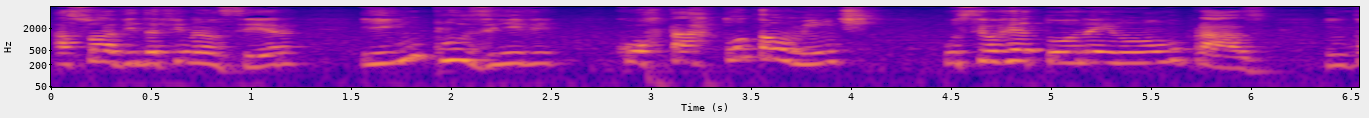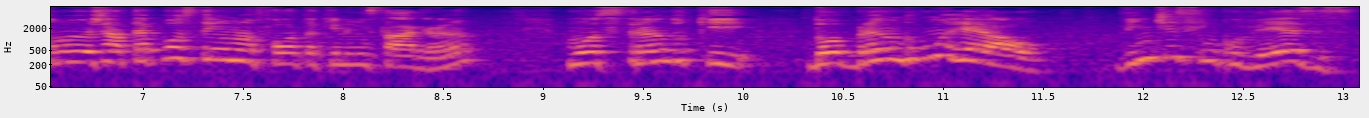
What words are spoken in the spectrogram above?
a sua vida financeira e, inclusive, cortar totalmente o seu retorno aí no longo prazo. Então eu já até postei uma foto aqui no Instagram mostrando que dobrando um real 25 vezes,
